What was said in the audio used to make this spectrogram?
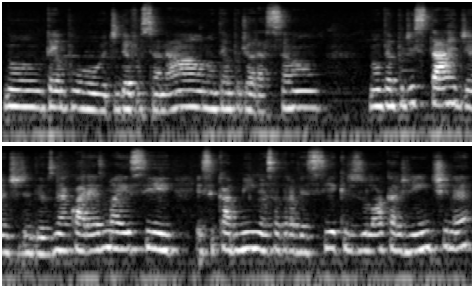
num tempo de devocional, num tempo de oração, num tempo de estar diante de Deus, né? A quaresma é esse, esse caminho, essa travessia que desloca a gente, né,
